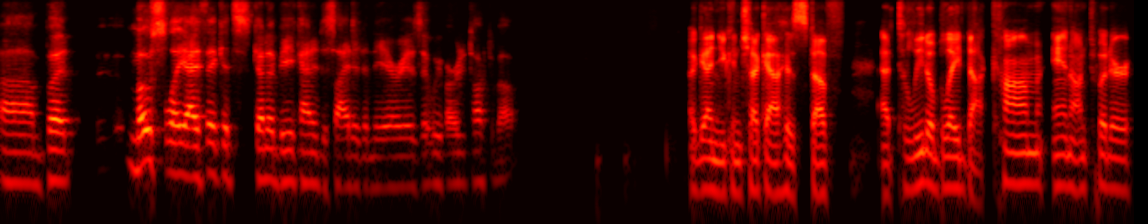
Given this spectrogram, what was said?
Um, but mostly, I think it's going to be kind of decided in the areas that we've already talked about. Again, you can check out his stuff at ToledoBlade.com and on Twitter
